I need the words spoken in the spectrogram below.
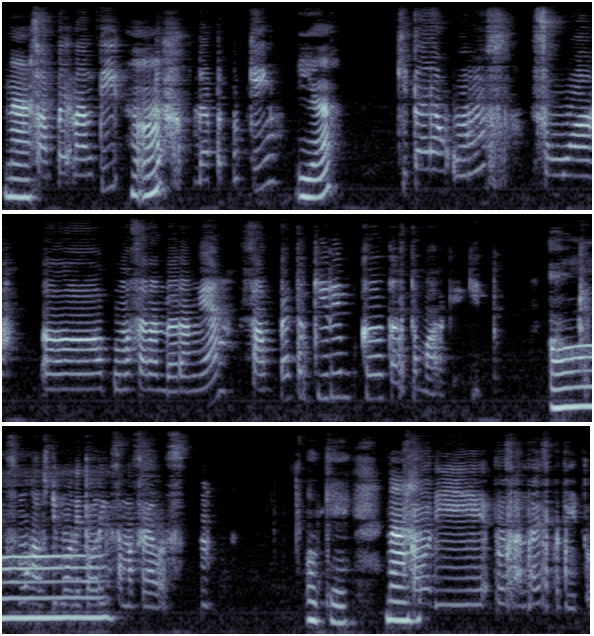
Nah, sampai nanti udah dapat booking, Iya. kita yang urus semua uh, pemesanan barangnya sampai terkirim ke customer kayak gitu. Oh. Kayak semua harus dimonitoring sama sales. Hmm. Oke. Nah, Kalau di perusahaan saya seperti itu.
